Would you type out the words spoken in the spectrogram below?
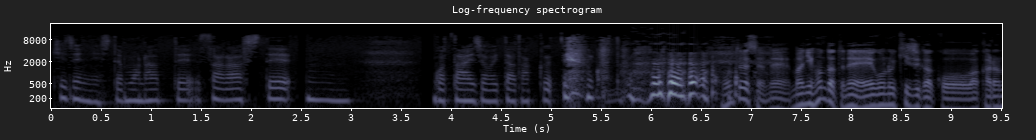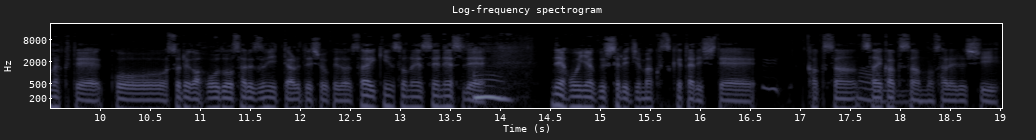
記事にしてもらって晒して、うん、ご退場いただくっていうこと。本当ですよね、まあ、日本だとね、英語の記事がこう分からなくてこう、それが報道されずにってあるでしょうけど、最近、その SNS で、うん。ね翻訳したり字幕つけたりして、拡散、うん。再拡散もされるし、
